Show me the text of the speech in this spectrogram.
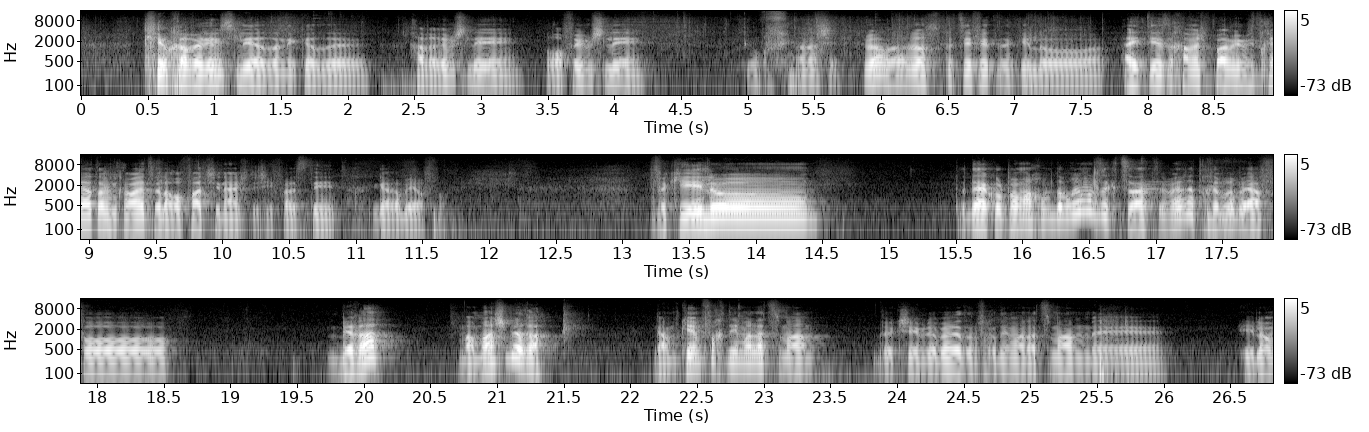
כאילו חברים שלי, אז אני כזה, חברים שלי, רופאים שלי. אנשים, לא, לא, לא, ספציפית, כאילו, הייתי איזה חמש פעמים מתחילת המלחמה אצל הרופאת שיניים שלי, שהיא פלסטינית, גרה ביפו. וכאילו, אתה יודע, כל פעם אנחנו מדברים על זה קצת, היא אומרת, חבר'ה ביפו, ברע, ממש ברע. גם כי הם מפחדים על עצמם, וכשהיא מדברת הם מפחדים על עצמם, אה, היא לא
